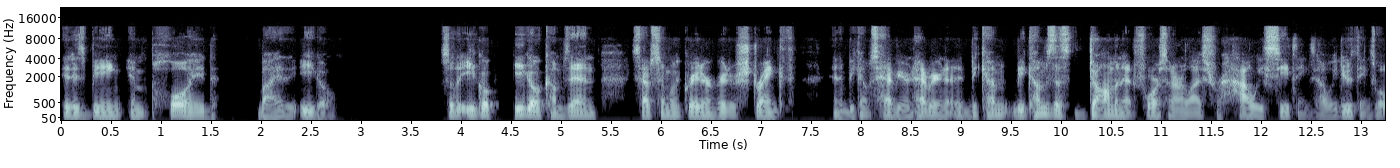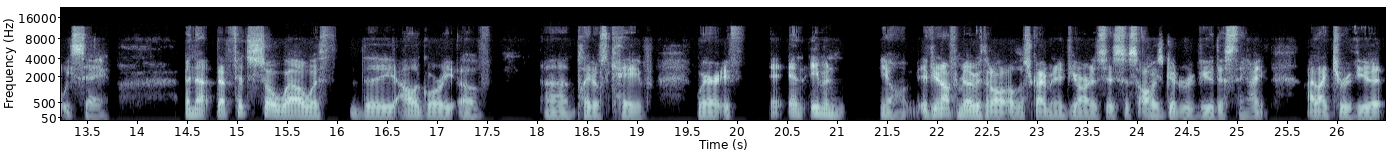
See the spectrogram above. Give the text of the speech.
it is being employed by the ego. So the ego ego comes in, steps in with greater and greater strength, and it becomes heavier and heavier and it become becomes this dominant force in our lives for how we see things how we do things what we say and that that fits so well with the allegory of uh, plato's cave where if and even you know if you're not familiar with it i'll, I'll describe it if you aren't it's, it's just always good to review this thing i i like to review it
